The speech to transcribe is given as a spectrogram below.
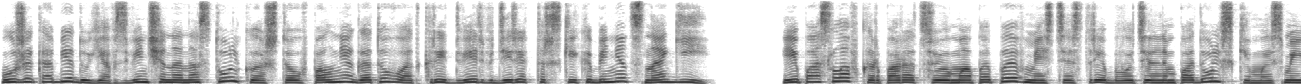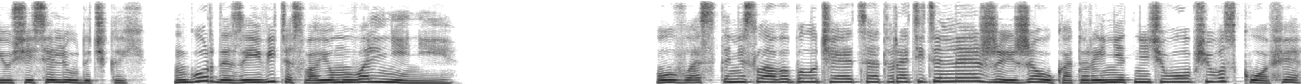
Уже к обеду я взвинчена настолько, что вполне готова открыть дверь в директорский кабинет с ноги и, послав корпорацию МАПП вместе с требовательным Подольским и смеющейся Людочкой, гордо заявить о своем увольнении. «У вас, Станислава, получается отвратительная жижа, у которой нет ничего общего с кофе.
